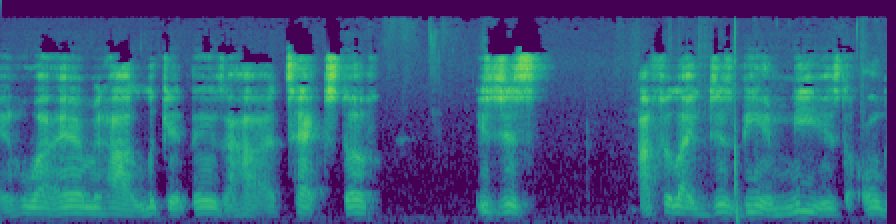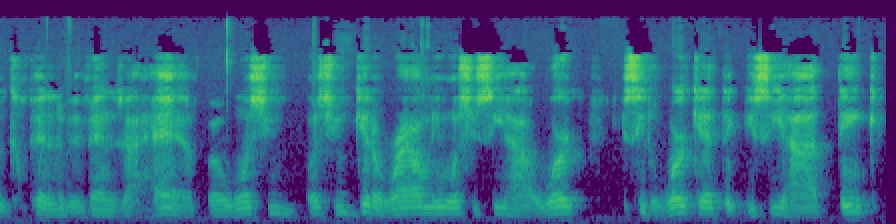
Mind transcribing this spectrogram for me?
and who I am and how I look at things and how I attack stuff, it's just I feel like just being me is the only competitive advantage I have, bro. Once you once you get around me, once you see how I work, you see the work ethic, you see how I think,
